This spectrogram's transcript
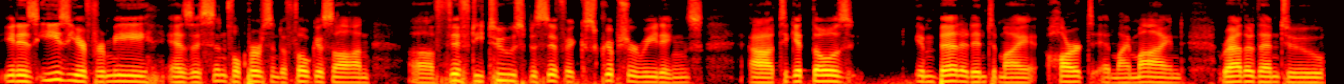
It is easier for me as a sinful person to focus on uh, 52 specific scripture readings uh, to get those embedded into my heart and my mind rather than to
